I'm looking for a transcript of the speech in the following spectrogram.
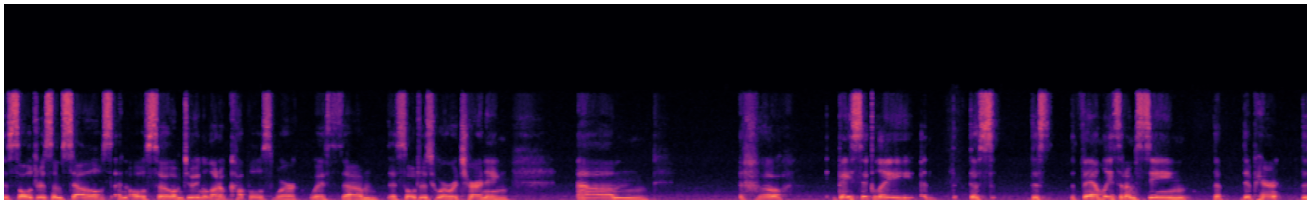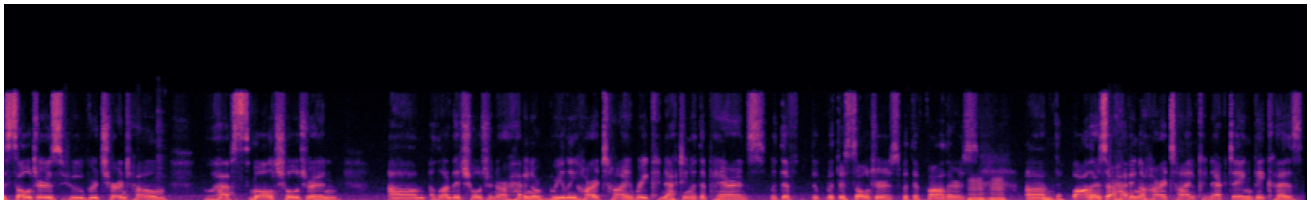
the soldiers themselves, and also I'm doing a lot of couples work with um, the soldiers who are returning um, basically, the, the, the families that I'm seeing, the, the parent, the soldiers who returned home, who have small children, um, a lot of the children are having a really hard time reconnecting with the parents, with the with the soldiers, with the fathers. Mm-hmm. Um, the fathers are having a hard time connecting because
